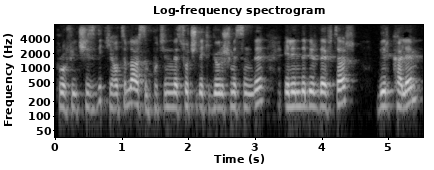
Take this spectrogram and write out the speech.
profil çizdi ki hatırlarsın Putin'le Soçi'deki görüşmesinde elinde bir defter, bir kalem,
